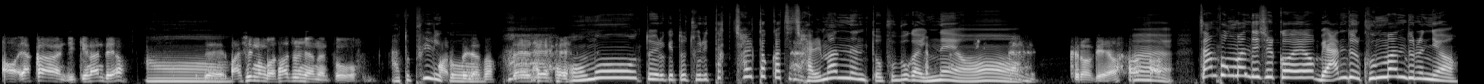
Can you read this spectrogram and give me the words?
어, 약간 있긴 한데요. 어. 네, 맛있는 거 사주면은 또 아 또 풀리고. 끌려서. 네네. 어머 또 이렇게 또 둘이 탁 찰떡같이 잘 맞는 또 부부가 있네요. 그러게요. 네. 짬뽕만 드실 거예요? 만두 군만두는요?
